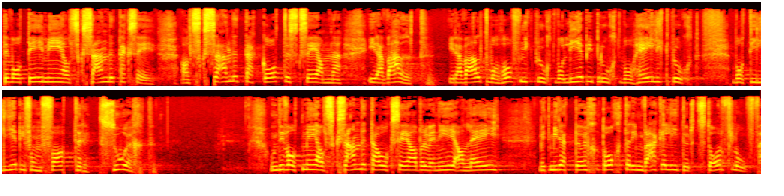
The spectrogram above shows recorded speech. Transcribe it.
dann will ich mich als Gesendeten sehen. Als Gesendeten Gottes sehen in einer Welt. In einer Welt, die Hoffnung braucht, die Liebe braucht, die Heilung braucht, die die Liebe vom Vater sucht. Und ich wollte mich als Gesendeter auch sehen, aber wenn ich allein mit meiner Tochter im Wägeli durch das Dorf laufe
